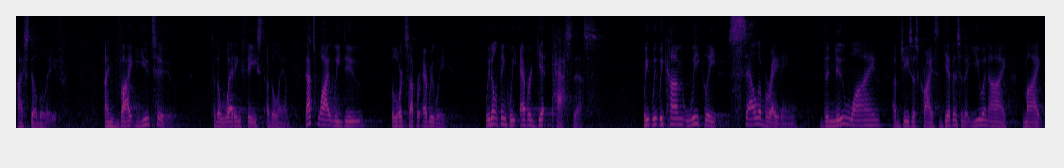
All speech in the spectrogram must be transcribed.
I still believe. I invite you too to the wedding feast of the Lamb. That's why we do the Lord's Supper every week. We don't think we ever get past this. We, we, we come weekly celebrating the new wine of Jesus Christ given so that you and I might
